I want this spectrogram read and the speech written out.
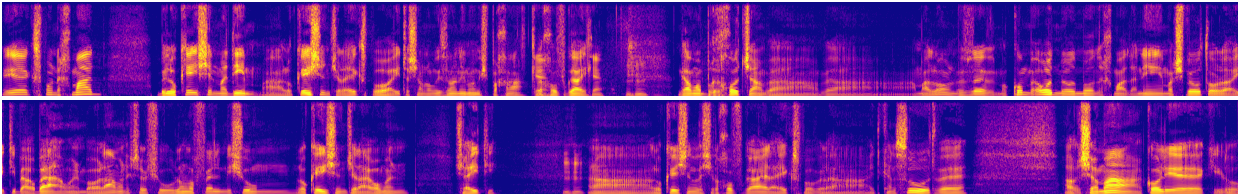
יהיה אקספו נחמד, בלוקיישן מדהים. הלוקיישן של האקספו, היית שם לא מזמן עם המשפחה, כן, בחוף גיא. כן. גם הבריכות שם וה, והמלון וזה, זה מקום מאוד מאוד מאוד נחמד. אני משווה אותו, הייתי בהרבה איירומן בעולם, אני חושב שהוא לא נופל משום לוקיישן של איירומן שהייתי. הלוקיישן הזה של חוף גיא, לאקספו ולהתכנסות, ו... הרשמה, הכל יהיה, כאילו,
